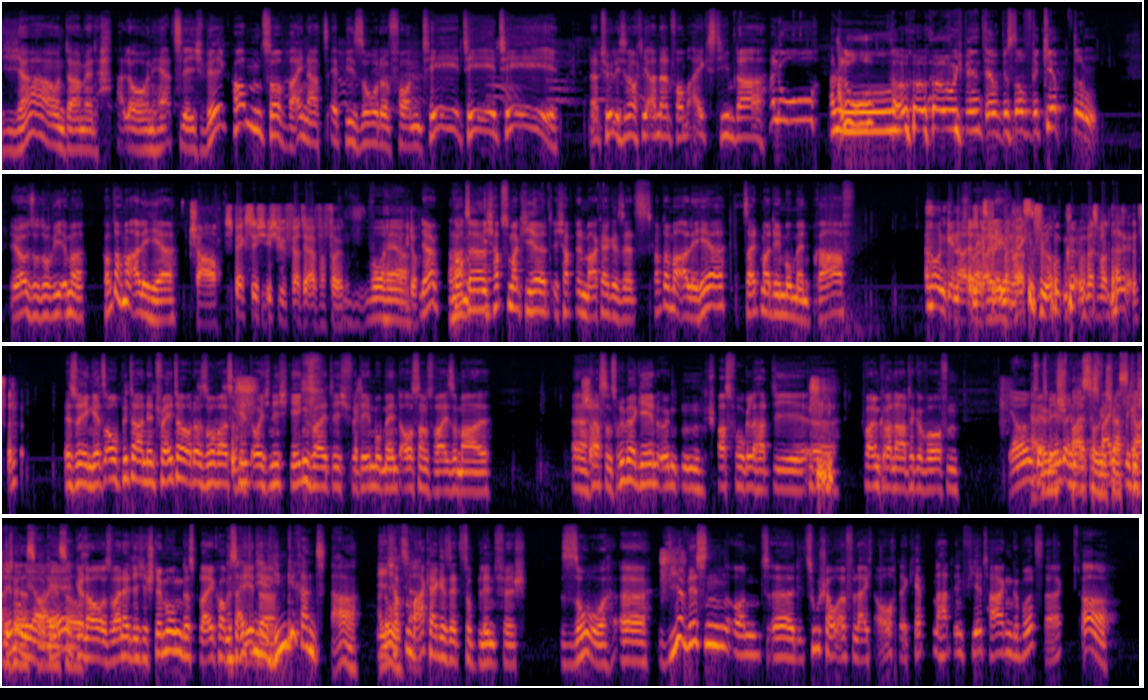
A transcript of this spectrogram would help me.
Ja, und damit hallo und herzlich willkommen zur Weihnachtsepisode von TTT. Natürlich sind auch die anderen vom Ikes-Team da. Hallo! Hallo! Ho, ho, ho, ich bin der besoffene Captain. Ja, so, so wie immer. Kommt doch mal alle her. Ciao. Specs, ich, ich werde dir einfach folgen. Woher? Ja, komm, ich hab's markiert, ich hab den Marker gesetzt. Kommt doch mal alle her, seid mal den Moment brav. Und genau, der So, letzte jemand was. weggeflogen. Was war das jetzt? Deswegen jetzt auch bitte an den Traitor oder sowas, killt euch nicht gegenseitig für den Moment ausnahmsweise mal. Äh, lasst uns rübergehen, irgendein Spaßvogel hat die äh, Qualmgranate geworfen. Jungs, Ja, jetzt benehmt euch mal. Das ist weihnachtliche Stimmung das hier, okay? Genau, es weihnachtliche Stimmung, das Blei Wo kommt seid ihr denn hier hingerannt? Da. Hallo. Ich habe einen Marker gesetzt, so Blindfisch. So, äh, wir wissen und äh, die Zuschauer vielleicht auch, der Captain hat in vier Tagen Geburtstag. Oh,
